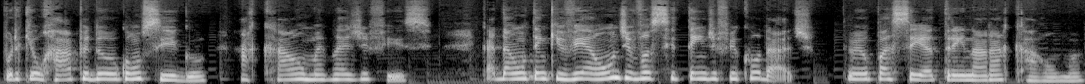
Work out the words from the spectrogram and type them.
porque o rápido eu consigo, a calma é mais difícil. Cada um tem que ver aonde você tem dificuldade. Então, eu passei a treinar a calma.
